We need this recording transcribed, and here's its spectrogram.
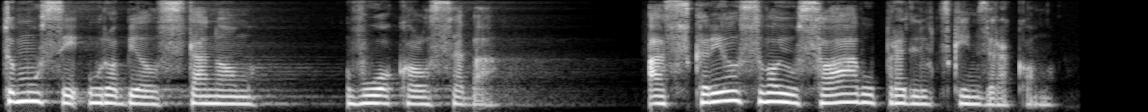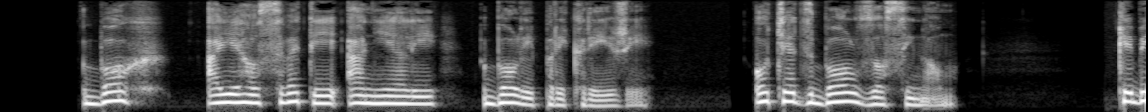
Tmu si urobil stanom vôkol seba a skryl svoju slávu pred ľudským zrakom. Boh a jeho svetí anieli boli pri kríži. Otec bol so synom. Keby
